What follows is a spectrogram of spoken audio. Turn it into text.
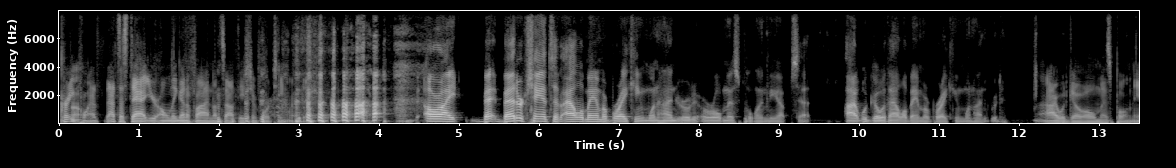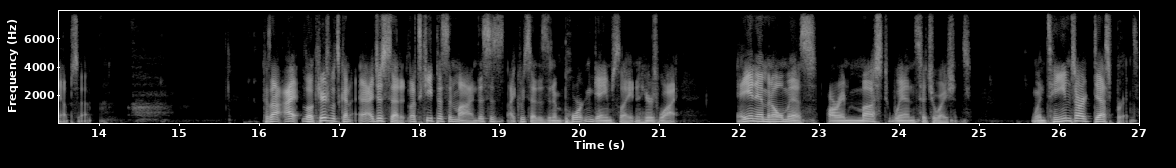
Great Oh. point. That's a stat you're only going to find on Southeastern 14. Right. All right, be- better chance of Alabama breaking 100 or Ole Miss pulling the upset. I would go with Alabama breaking 100. I would go Ole Miss pulling the upset. Because I, I look, here's what's going to. I just said it. Let's keep this in mind. This is like we said, this is an important game slate, and here's why. A and M and Ole Miss are in must-win situations. When teams are desperate,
